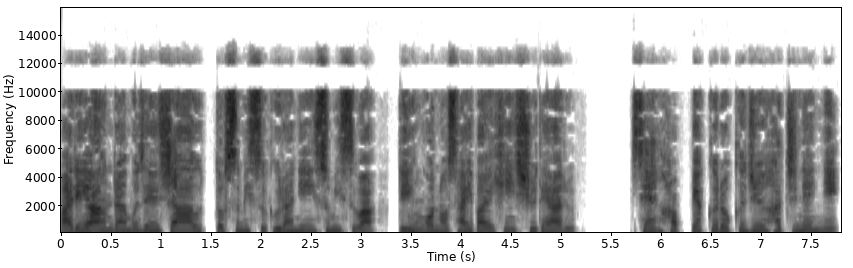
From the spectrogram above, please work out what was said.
マリアン・ラムゼー・シャーウッド・スミス・グラニー・スミスは、リンゴの栽培品種である。1868年に、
